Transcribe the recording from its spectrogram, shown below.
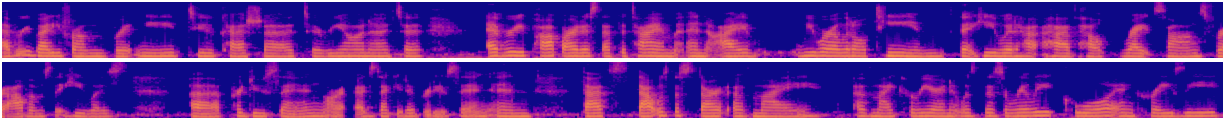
everybody from Britney to Kesha to Rihanna to every pop artist at the time. And I, we were a little team that he would ha- have help write songs for albums that he was uh, producing or executive producing. And that's that was the start of my of my career and it was this really cool and crazy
